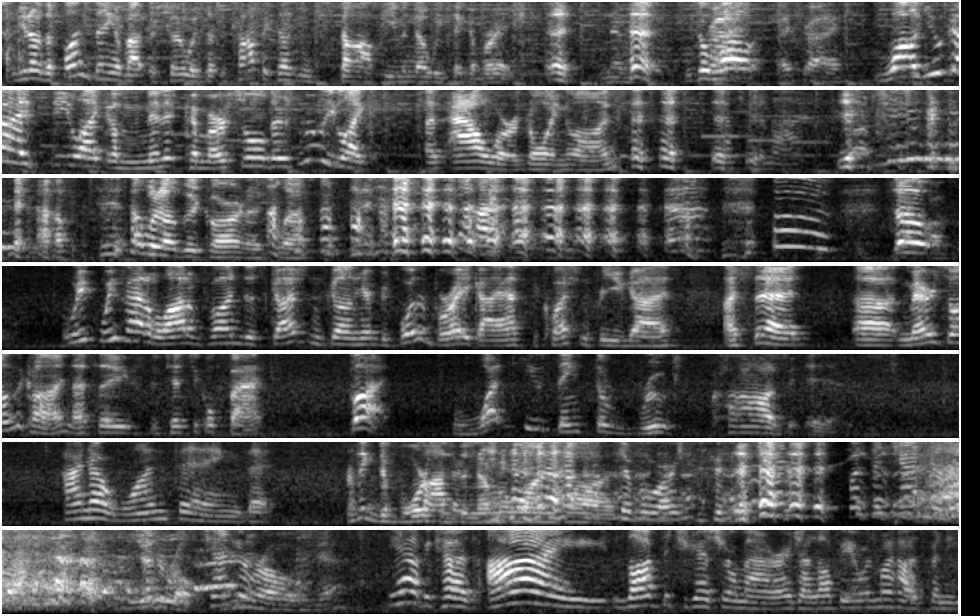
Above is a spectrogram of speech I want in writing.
you know, the fun thing about the show is that the topic doesn't stop even though we take a break. Never. so Try. while I try. while you guys see like a minute commercial, there's really like an hour going on. Yeah, just took a nap. I went out to the car and I slept. so we've, we've had a lot of fun discussions going here. Before the break, I asked a question for you guys. I said, uh, marriage's on the decline. That's a statistical fact. But what do you think the root cause is? I know one thing that I think divorce is the number me. one cause. divorce, but the gender Gender roles. gender roles. Yeah, because I love the traditional marriage. I love being with my husband. He,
